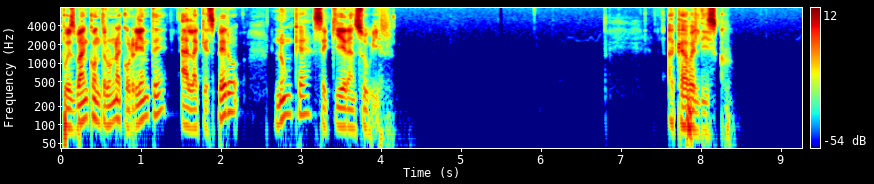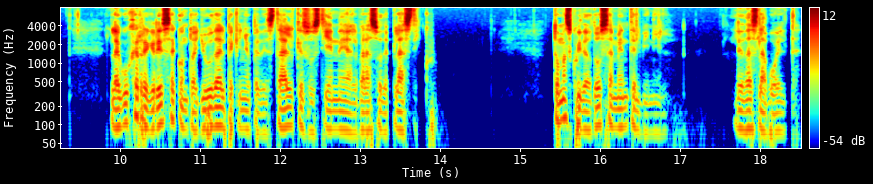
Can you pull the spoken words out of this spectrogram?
pues van contra una corriente a la que espero nunca se quieran subir. Acaba el disco. La aguja regresa con tu ayuda al pequeño pedestal que sostiene al brazo de plástico. Tomas cuidadosamente el vinil, le das la vuelta,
